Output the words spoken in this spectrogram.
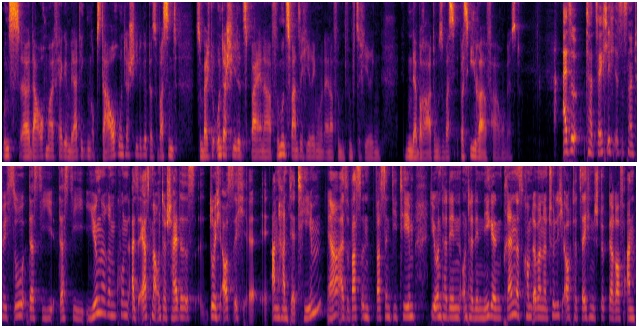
uns äh, da auch mal vergegenwärtigen, ob es da auch Unterschiede gibt. Also was sind zum Beispiel Unterschiede bei einer 25-Jährigen und einer 55-Jährigen in der Beratung, so was, was Ihre Erfahrung ist? Also tatsächlich ist es natürlich so, dass die, dass die jüngeren Kunden, also erstmal unterscheidet es durchaus sich äh, anhand der Themen, ja, also was sind, was sind die Themen, die unter den, unter den Nägeln brennen. Das kommt aber natürlich auch tatsächlich ein Stück darauf an,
